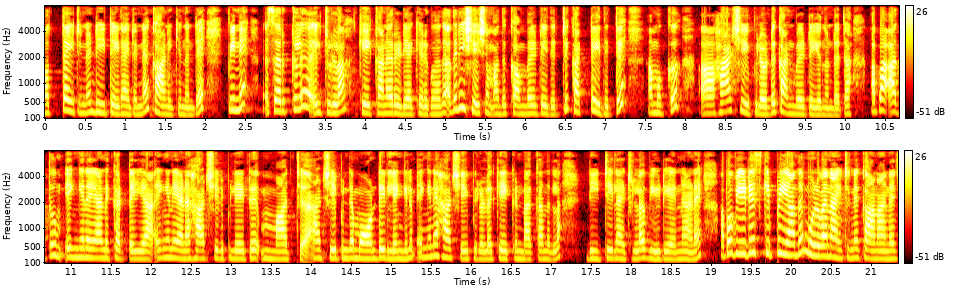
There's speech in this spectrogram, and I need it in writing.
മൊത്തമായിട്ട് തന്നെ ഡീറ്റെയിൽ ആയിട്ട് തന്നെ കാണിക്കുന്നുണ്ട്. പിന്നെ സർക്കിൾ ആയിട്ടുള്ള കേക്കാണ് റെഡിയാക്കി എടുക്കുന്നത്. അതിനുശേഷം അത് കൺവേർട്ട് ചെയ്തിട്ട് കട്ട് ചെയ്തിട്ട് നമുക്ക് ഹാർട്ട് ഷേപ്പിലോട്ട് കൺവേർട്ട് ചെയ്യുന്നുണ്ട് കേട്ടോ അപ്പോൾ അതും എങ്ങനെയാണ് കട്ട് ചെയ്യുക എങ്ങനെയാണ് ഹാർട്ട് ഷേപ്പിലേക്ക് മാറ്റുക ഹാർട്ട് ഷേപ്പിന്റെ മോണ്ട് ഇല്ലെങ്കിലും എങ്ങനെ ഹാർട്ട് ഷേപ്പിലുള്ള കേക്ക് ഉണ്ടാക്കുക എന്നുള്ള ഡീറ്റെയിൽ ആയിട്ടുള്ള വീഡിയോ തന്നെയാണ്. അപ്പോൾ വീഡിയോ സ്കിപ്പ് ചെയ്യാതെ മുഴുവനായിട്ട് തന്നെ കാണാനായി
